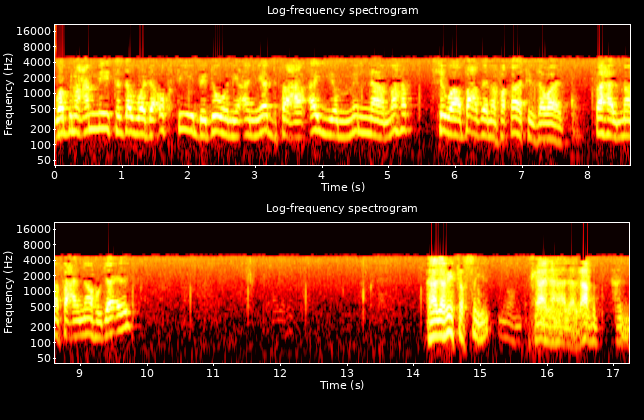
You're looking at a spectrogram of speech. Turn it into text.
وابن عمي تزوج أختي بدون أن يدفع أي منا مهر سوى بعض نفقات الزواج. فهل ما فعلناه جائز؟ هذا فيه تفصيل. كان هذا العقد عن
